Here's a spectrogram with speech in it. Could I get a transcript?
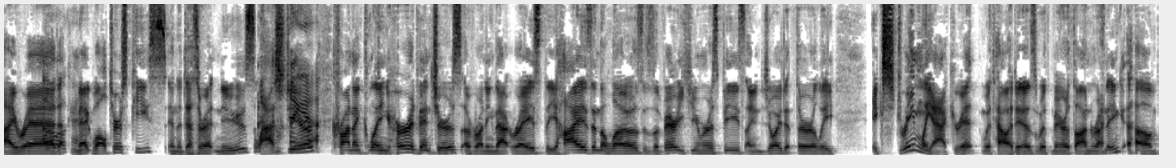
I read oh, okay. Meg Walter's piece in the Deseret News last year, yeah. chronicling her adventures of running that race, the highs and the lows. It was a very humorous piece. I enjoyed it thoroughly extremely accurate with how it is with marathon running. Um,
